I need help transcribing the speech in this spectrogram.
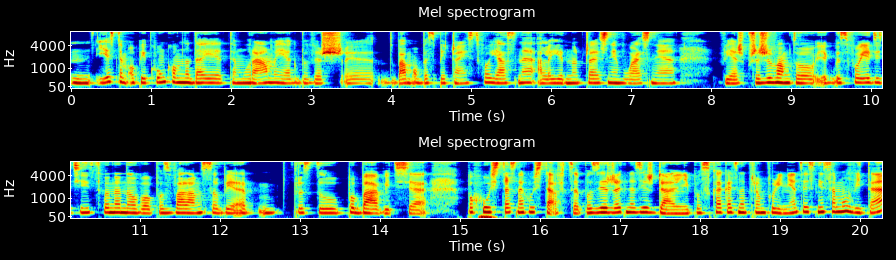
Mm, Jestem opiekunką, nadaję temu ramy, jakby wiesz, y, dbam o bezpieczeństwo, jasne, ale jednocześnie właśnie wiesz, przeżywam to jakby swoje dzieciństwo na nowo, pozwalam sobie mm, po prostu pobawić się, pochuśtać na huśtawce, pozjeżdżać na zjeżdżalni, poskakać na trampolinie, to jest niesamowite.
